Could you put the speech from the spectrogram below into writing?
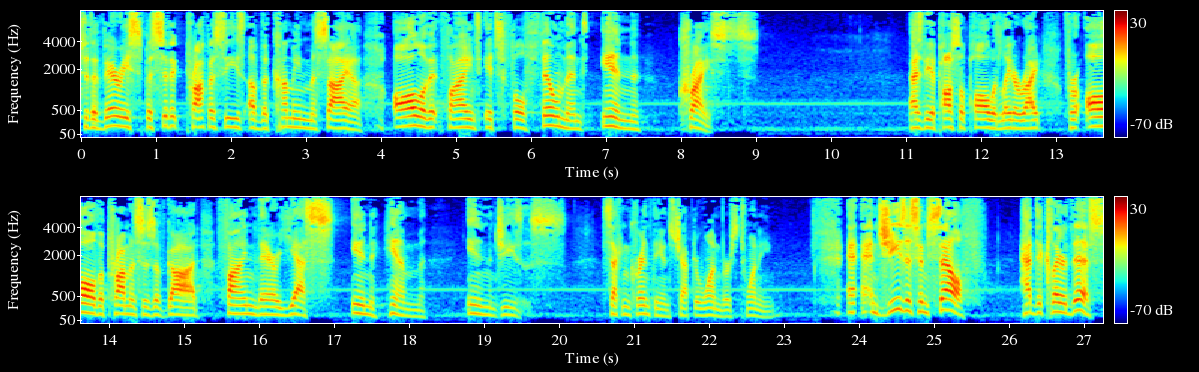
to the very specific prophecies of the coming Messiah. All of it finds its fulfillment in Christ. As the apostle Paul would later write, for all the promises of God find their yes in Him, in Jesus. 2 Corinthians chapter 1 verse 20. And, and Jesus himself had declared this.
